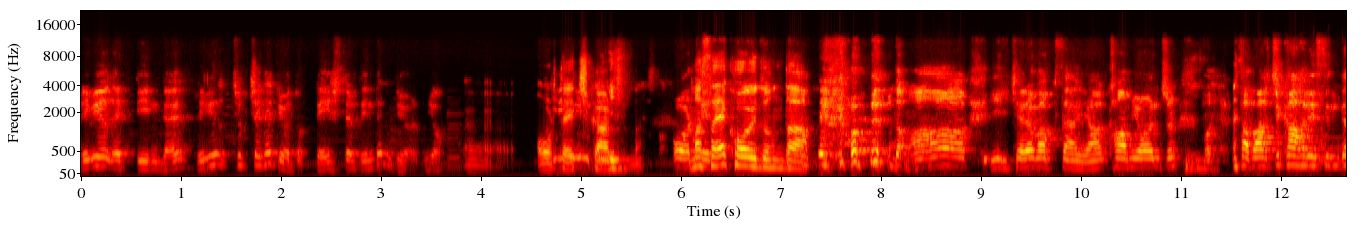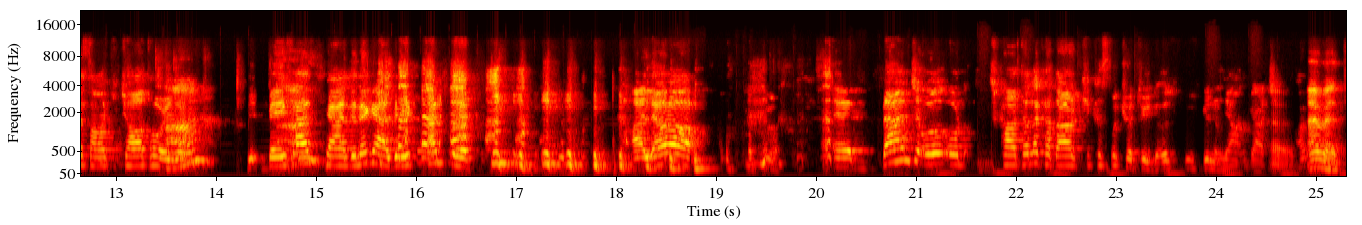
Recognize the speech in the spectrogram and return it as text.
reveal ettiğinde, reveal Türkçe ne diyorduk? Değiştirdiğinde mi diyorum? Yok. E, ortaya çıkarttığında. Ortaya Masaya koyduğunda. Aa, İlker'e bak sen ya kamyoncu. Sabahçı kahvesinde sanki kağıt? Be- Beyefendi kendine gel beyefendi. Alo. Evet, bence o, o çıkartana kadar ki kısmı kötüydü. Üzgünüm yani gerçekten. Evet.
